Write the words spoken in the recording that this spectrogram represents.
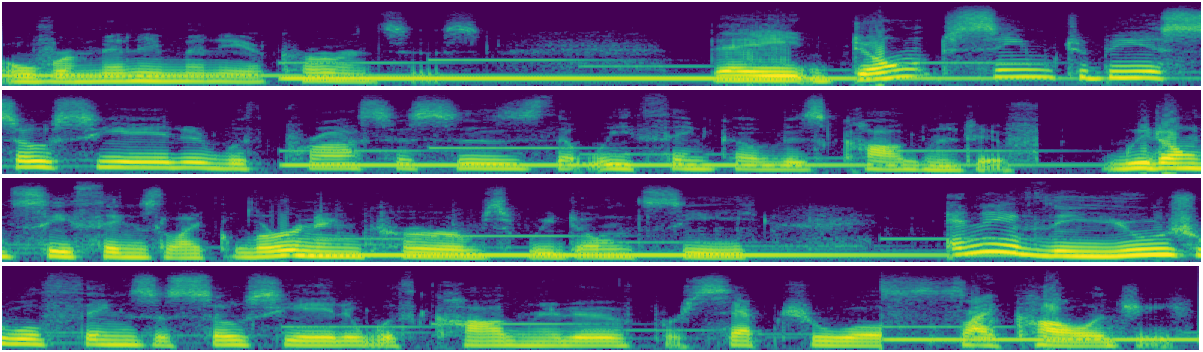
over many, many occurrences. They don't seem to be associated with processes that we think of as cognitive. We don't see things like learning curves. We don't see any of the usual things associated with cognitive, perceptual psychology.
